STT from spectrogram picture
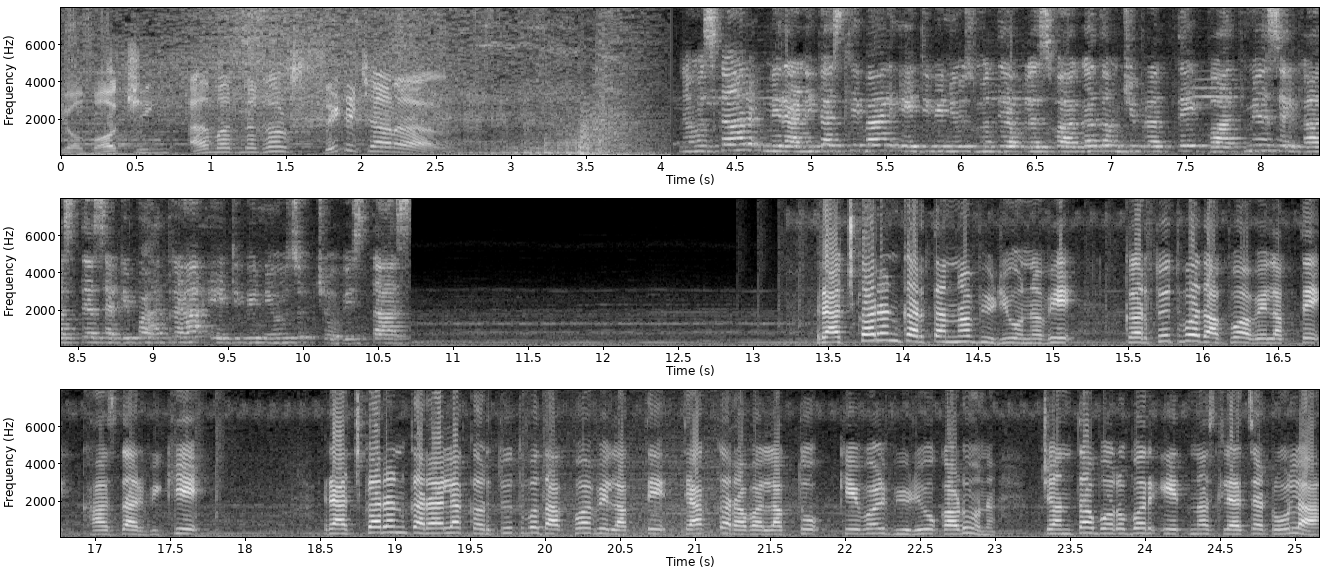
You're watching Ahmednagar City Channel. नमस्कार मी राणी कासलीवार एटीव्ही न्यूजमध्ये आपलं स्वागत. आमची प्रत्येक बातमी असेल खास त्यासाठी पाहत रहा एटीव्ही न्यूज चोवीस तास. राजकारण करताना व्हिडिओ नव्हे कर्तृत्व दाखवावे लागते खासदार विखे. राजकारण करायला कर्तृत्व दाखवावे लागते त्याग करावा लागतो. केवळ व्हिडिओ काढून जनता बरोबर येत नसल्याचा टोला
